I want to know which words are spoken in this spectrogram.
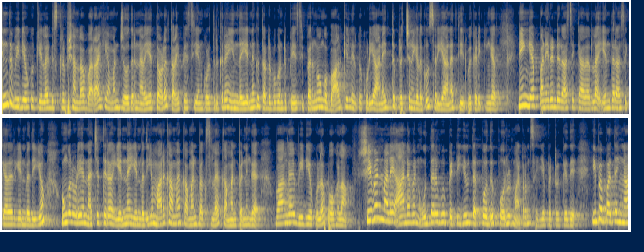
இந்த வீடியோவுக்கு கீழே டிஸ்கிரிப்ஷனில் வராகி அம்மன் ஜோதிட நிலையத்தோட தொலைபேசி எண் கொடுத்துருக்குறேன். இந்த எண்ணுக்கு தொடர்பு கொண்டு பேசி பாருங்கள் உங்கள் வாழ்க்கையில் இருக்கக்கூடிய அனைத்து பிரச்சனைகளுக்கும் சரியான தீர்வு கிடைக்குங்க. நீங்கள் பன்னிரெண்டு ராசிக்காரரில் எந்த ராசிக்காரர் என்பதையும் உங்களுடைய நட்சத்திரம் என்ன என்பதையும் மறக்காமல் கமெண்ட் பாக்ஸில் கமெண்ட் பண்ணுங்கள் வாங்க வீடியோக்குள்ளே போகலாம். சிவன்மலை ஆண்டவன் உத்தரவு பெட்டியில் தற்போது பொருள் மாற்றம் செய்யப்பட்டிருக்குது. இப்போ பார்த்து பார்த்தீங்கன்னா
